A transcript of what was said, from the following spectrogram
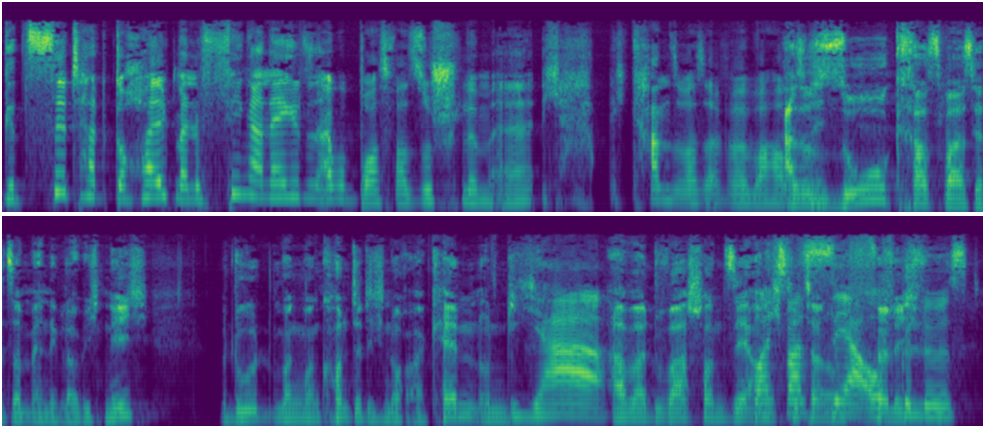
gezittert, geheult, meine Fingernägel sind abgebrochen. Boah, es war so schlimm, ey. Ich, ich kann sowas einfach überhaupt Also nicht. so krass war es jetzt am Ende, glaube ich, nicht. Du, man, man konnte dich noch erkennen und Ja. aber du warst schon sehr Boah, am ich war Zittern sehr und völlig, aufgelöst.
